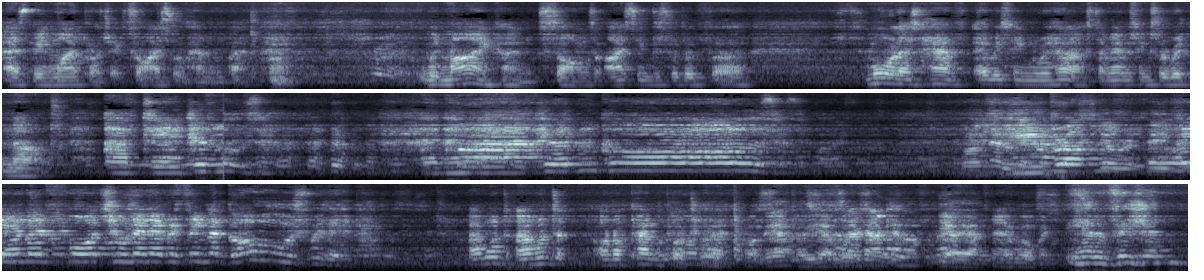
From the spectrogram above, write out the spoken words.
as being my project. So I sort of handle that. With my kind of songs, I seem to sort of uh, more or less have everything rehearsed. I mean, everything's sort of written out. I've taken and my curtain calls. You brought me fame and fortune and everything that goes with it. I want, I want it on a pen portrait. What, the echo? Yeah, I can- yeah, yeah, it will be. He had a vision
